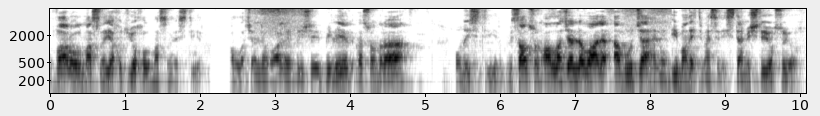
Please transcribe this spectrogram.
var olmasını yaxud yox olmasını istəyir. Allah Cəllə və Alə bir şey bilir və sonra onu istəyir. Misal üçün Allah Cəllə və Alə Əbu Cəhlin iman etməsini istəmişdi yoxsa yox?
